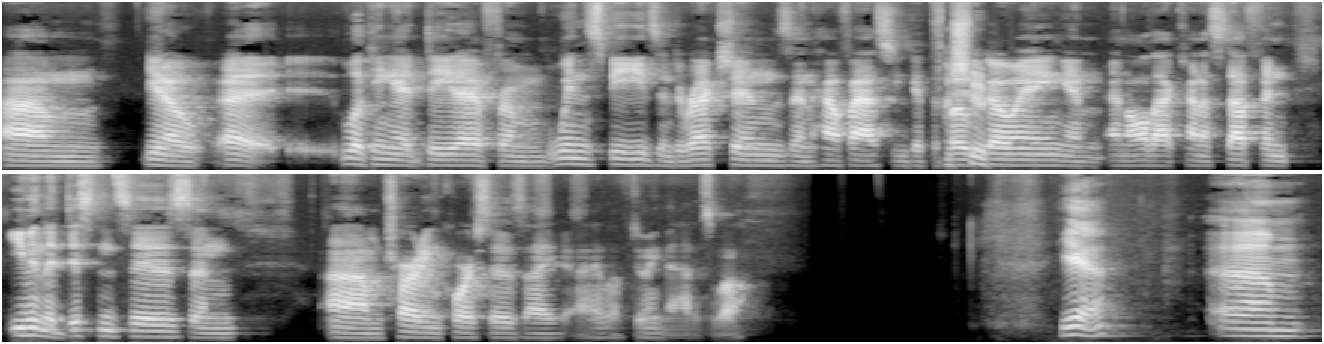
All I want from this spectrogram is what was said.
oh. um, you know, uh, looking at data from wind speeds and directions and how fast you can get the For boat sure. going and, and all that kind of stuff. And even the distances and um, charting courses, I, I love doing that as well. Yeah. Um,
